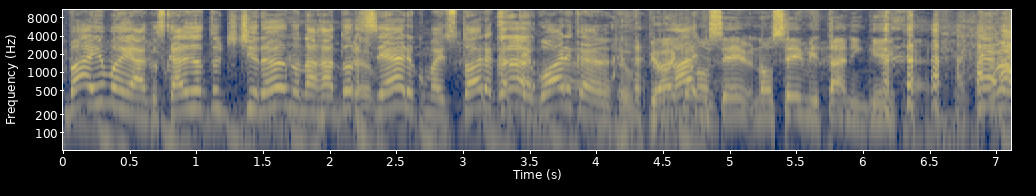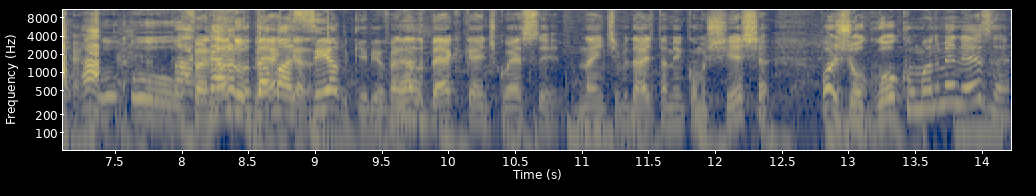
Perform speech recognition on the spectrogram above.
Vai aí, Manhago, os caras já estão te tirando, narrador sério, com uma história categórica. O pior é que eu não sei, não sei imitar ninguém, cara. O, o A cara Fernando do Becker. Damasceno, querido. Fernando Becker, que a gente conhece na intimidade também como Checha, pô, jogou com o Mano Menezes, né?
